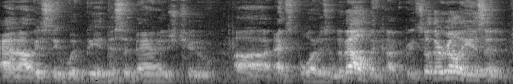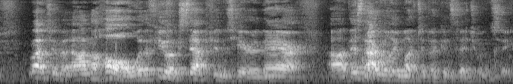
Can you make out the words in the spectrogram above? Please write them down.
and obviously would be a disadvantage to uh, exporters in developing countries. So there really isn't much of it, on the whole, with a few exceptions here and there, uh, there's not really much of a constituency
